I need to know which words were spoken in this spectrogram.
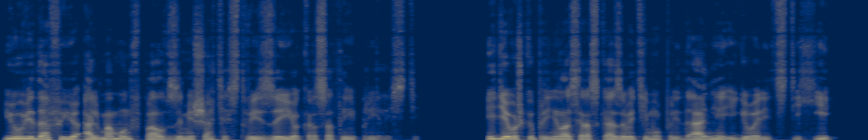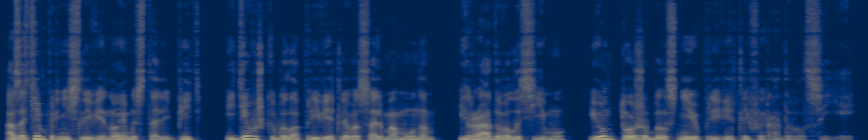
и, увидав ее, Аль-Мамун впал в замешательство из-за ее красоты и прелести. И девушка принялась рассказывать ему предания и говорить стихи, а затем принесли вино, и мы стали пить, и девушка была приветлива с Аль-Мамуном и радовалась ему, и он тоже был с нею приветлив и радовался ей.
